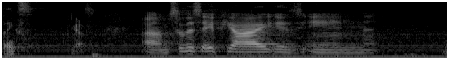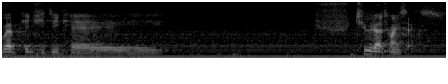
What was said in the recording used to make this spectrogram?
Thanks. Yes. Um, so this API is in WebKit GTK 2.26.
